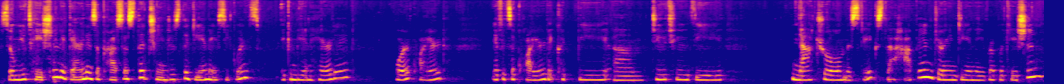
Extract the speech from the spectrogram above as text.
So mutation, again, is a process that changes the DNA sequence. It can be inherited or acquired. If it's acquired, it could be um, due to the natural mistakes that happen during DNA replication.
